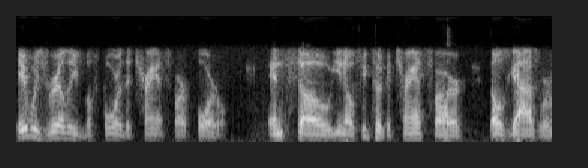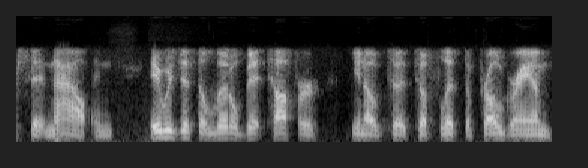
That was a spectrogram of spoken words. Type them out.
it was really before the transfer portal. And so, you know, if you took a transfer, those guys were sitting out, and it was just a little bit tougher, you know, to to flip the program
